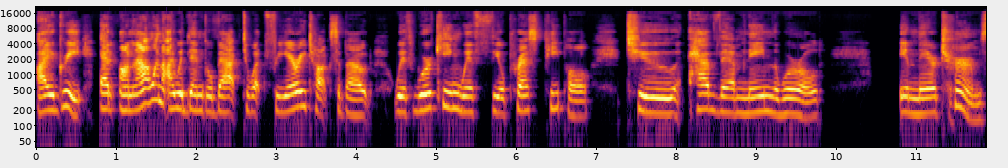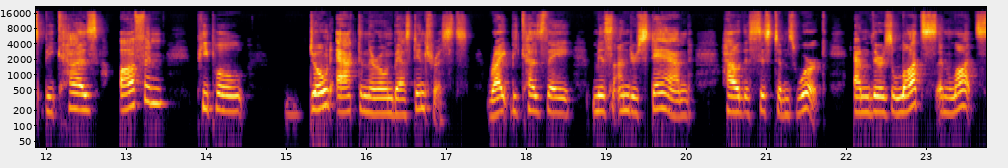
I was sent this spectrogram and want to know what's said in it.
I agree. And on that one, I would then go back to what Freire talks about with working with the oppressed people to have them name the world in their terms, because often people don't act in their own best interests, right? Because they misunderstand how the systems work. And there's lots and lots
